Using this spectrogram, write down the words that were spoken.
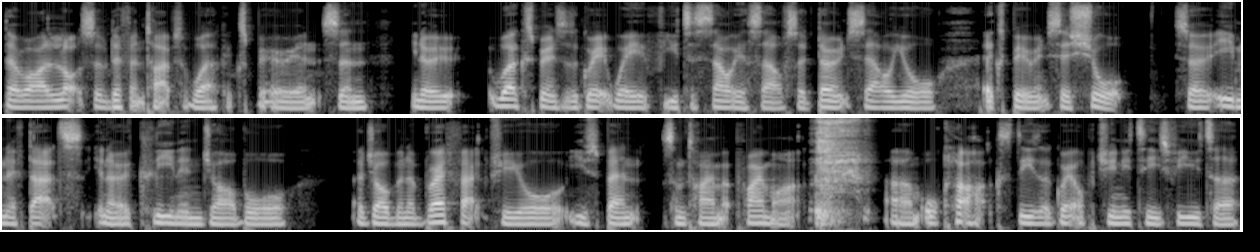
there are lots of different types of work experience, and you know, work experience is a great way for you to sell yourself. So don't sell your experiences short so even if that's, you know, a cleaning job or a job in a bread factory or you spent some time at Primark um, or Clarks, these are great opportunities for you to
